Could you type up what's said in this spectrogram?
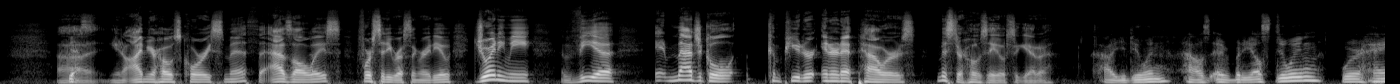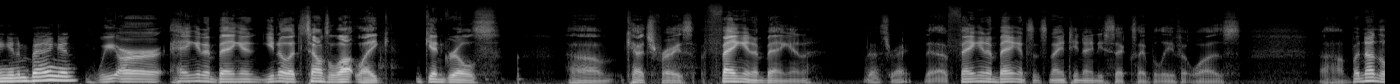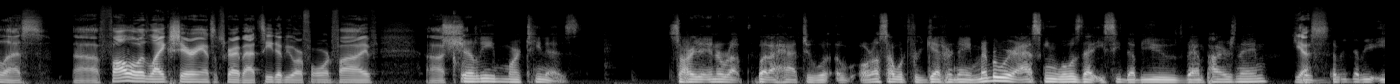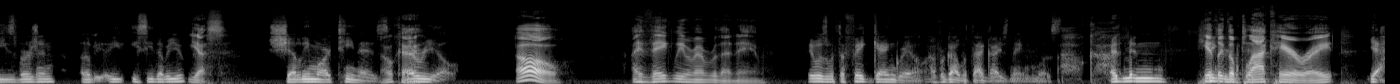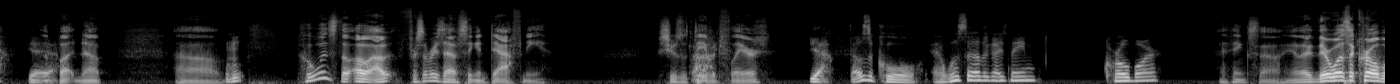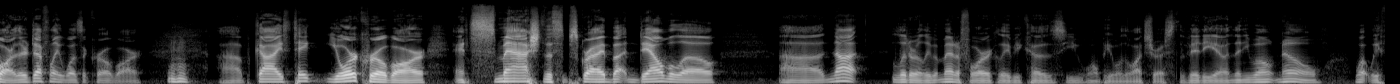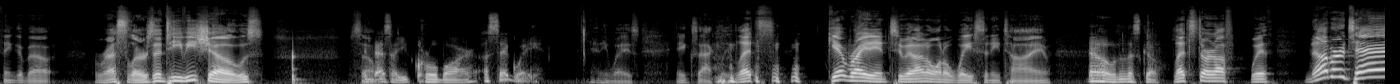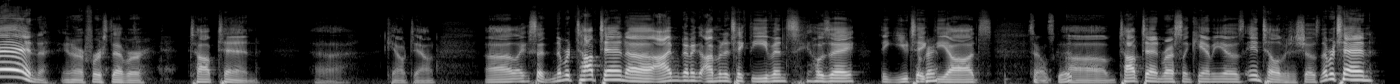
Uh, Yes. You know, I'm your host, Corey Smith, as always, for City Wrestling Radio. Joining me via magical computer internet powers, Mr. Jose Oseguera. How you doing? How's everybody else doing? We're hanging and banging. We are hanging and banging. You know, that sounds a lot like Gangrel's um, catchphrase, fanging and banging. That's right. uh, fanging and banging since 1996, I believe it was. Uh, but nonetheless, uh, follow and like, share, and subscribe at CWR415. Uh, Shirley Martinez. Sorry to interrupt, but I had to, uh, or else I would forget her name. Remember, we were asking what was that ECW vampire's name? Yes. The WWE's version of E- ECW? yes. Shelly Martinez. Okay. Ariel. Oh, I vaguely remember that name. It was with the fake Gangrel. I forgot what that guy's name was. Oh, God. Edmund. He had like the black hair, right? Yeah. Yeah. The yeah. button up. Um, Mhm. Who was the. Oh, I, for some reason, I was thinking Daffney. She was with David Ah. Flair. Yeah. That was a cool. And what was the other guy's name? Crowbar? I think so. Yeah, there, there was a crowbar. There definitely was a crowbar. Mhm. Uh, guys, take your crowbar and smash the subscribe button down below. Uh, not literally, but metaphorically, because you won't be able to watch the rest of the video, and then you won't know what we think about wrestlers and TV shows. So, And that's how you crowbar a segue. anyways, exactly. Let's get right into it. I don't want to waste any time. No, let's go. Let's start off with number 10 in our first ever top 10 uh, countdown. Uh, like I said, number top 10, uh, I'm going to I'm going to take the evens, Jose. I think you take Okay. the odds. Sounds good. Um, top 10 wrestling cameos in television shows. Number 10,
